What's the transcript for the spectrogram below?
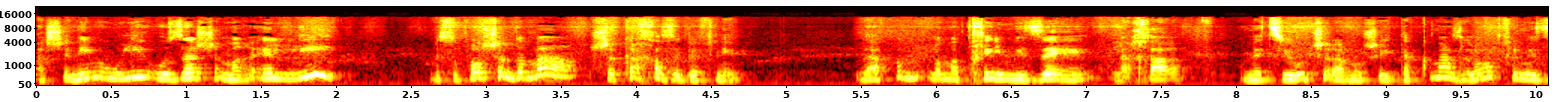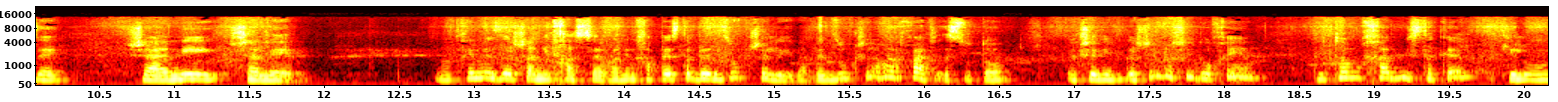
השני ממולי הוא זה שמראה לי, בסופו של דבר, שככה זה בפנים. זה אף פעם לא מתחיל מזה, לאחר המציאות שלנו שהתעקמה, זה לא מתחיל מזה שאני שלם. זה מתחיל מזה שאני חסר ואני מחפש את הבן זוג שלי, והבן זוג שלי, למה אני יכולה לפספס אותו? וכשנפגשים בשידוכים, פתאום אחד מסתכל, כאילו,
